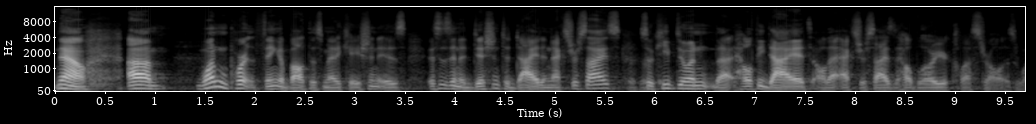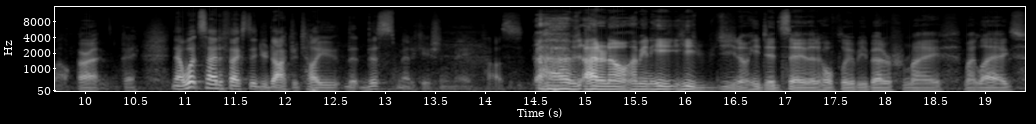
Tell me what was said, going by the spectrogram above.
Now, um, one important thing about this medication is this is in addition to diet and exercise. Mm-hmm. So keep doing that healthy diet, all that exercise to help lower your cholesterol as well. All right. Okay. Now, what side effects did your doctor tell you that this medication may cause? Uh, I don't know. I mean, he he you know he did say that hopefully it'll be better for my my legs.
